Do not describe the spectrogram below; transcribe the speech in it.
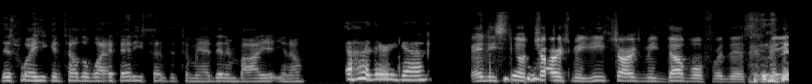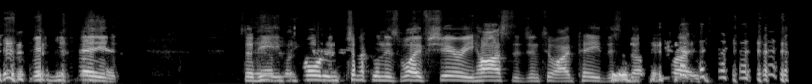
this way he can tell the wife Eddie sent it to me. I didn't buy it, you know. Oh, there you go. Eddie still charged me. He charged me double for this and made, made me pay it. Said Yeah, he but- was holding Chuck and his wife Sherry hostage until I paid this double price.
